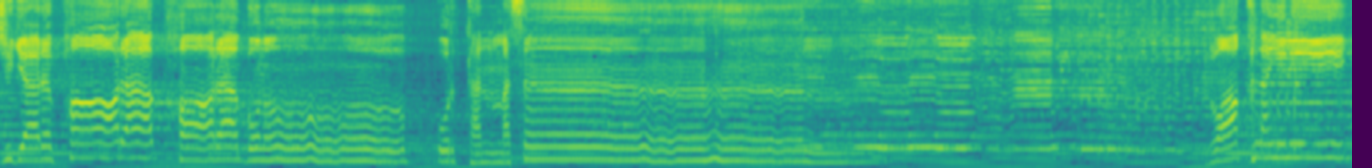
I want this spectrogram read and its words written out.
Jigar para para bo'lib o'rtanmasin duo qilaylik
